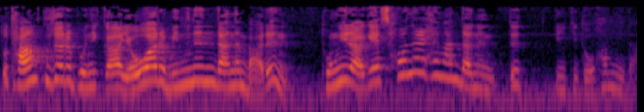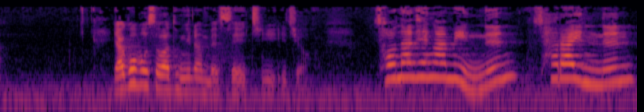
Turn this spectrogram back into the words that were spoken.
또 다음 구절을 보니까 여호와를 믿는다는 말은 동일하게 선을 행한다는 뜻 이기도 합니다. 야고보서와 동일한 메시지이죠. 선한 행함이 있는 살아있는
